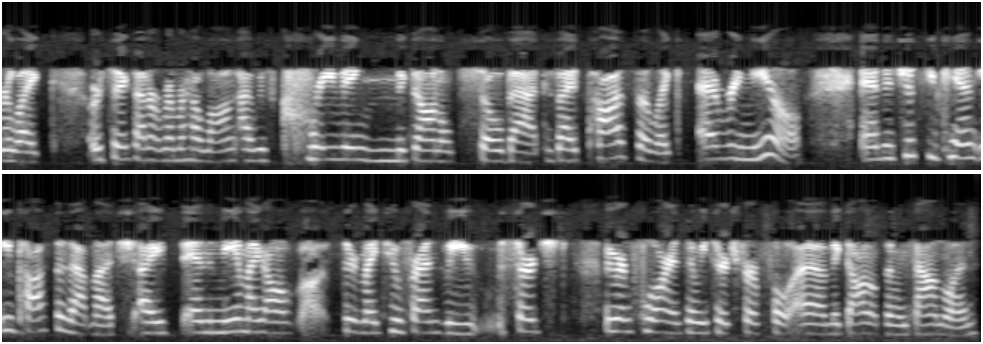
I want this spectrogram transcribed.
or like or six, I don't remember how long, I was craving McDonald's so bad because I had pasta like every meal, and it's just you can't eat pasta that much. I and me and my all uh, my two friends we searched. We were in Florence and we searched for a full uh, McDonald's and we found one,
